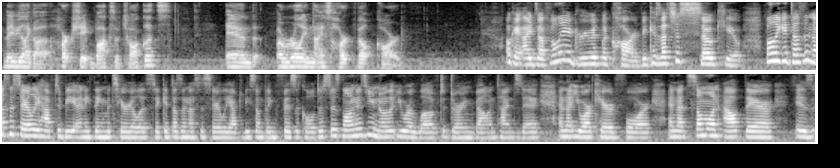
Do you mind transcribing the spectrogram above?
maybe like a heart-shaped box of chocolates, and a really nice heartfelt card. Okay, I definitely agree with the card because that's just so cute. But like it doesn't necessarily have to be anything materialistic. It doesn't necessarily have to be something physical. Just as long as you know that you are loved during Valentine's Day and that you are cared for and that someone out there is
